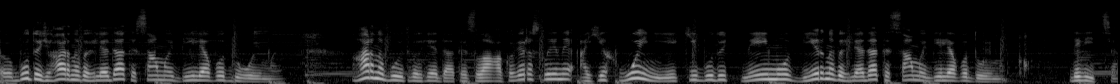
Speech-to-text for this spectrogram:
е, будуть гарно виглядати саме біля водойми. Гарно будуть виглядати злакові рослини, а є хвойні, які будуть неймовірно виглядати саме біля водойми. Дивіться,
